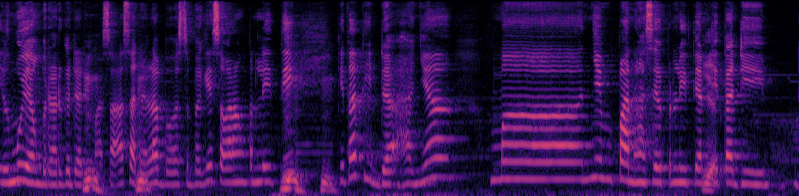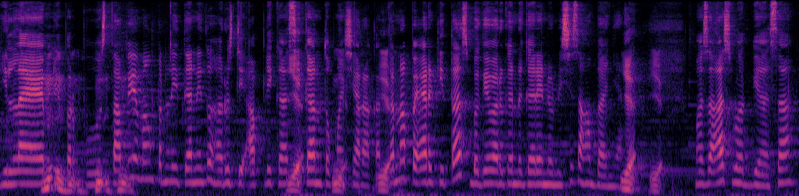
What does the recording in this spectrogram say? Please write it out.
ilmu yang berharga dari Mas Aas adalah bahwa sebagai seorang peneliti Hmm, kita tidak hanya menyimpan hasil penelitian Iya. kita di di lab, di Hmm, perpus, hmm, tapi memang penelitian itu harus diaplikasikan Iya, untuk iya, masyarakat. iya. Karena PR kita sebagai warga negara Indonesia sangat banyak. Iya, iya. Mas Aas luar biasa.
